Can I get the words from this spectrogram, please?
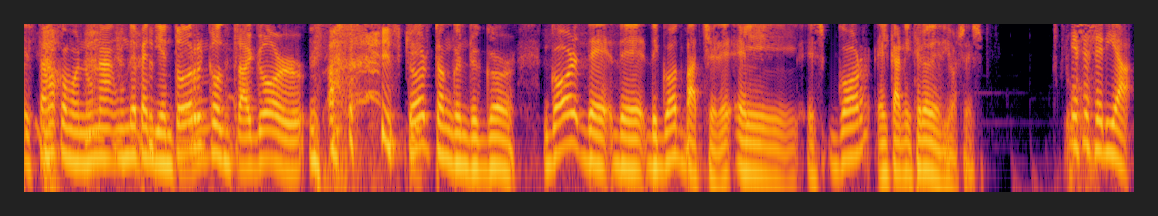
estamos como en una, un dependiente. Thor contra Gore. Es que- Thor contra Gore. Gore de, de, de God Butcher. ¿eh? El, es Gore, el carnicero de dioses. Ese sería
